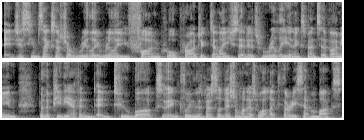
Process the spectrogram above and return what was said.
it just seems like such a really, really fun, cool project. And like you said, it's really inexpensive. I mean, for the PDF and, and two books, including the special edition one, is what, like 37 bucks?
